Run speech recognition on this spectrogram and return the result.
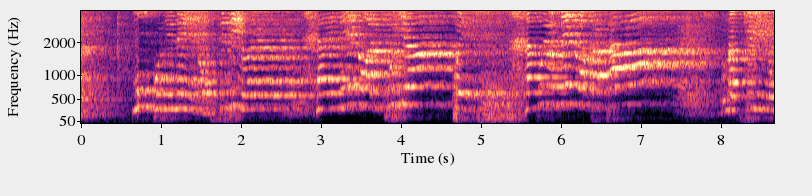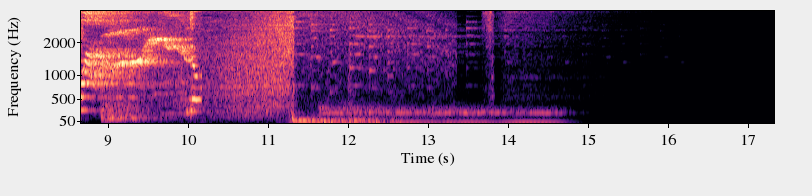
Mungu ni neno, si ndio? Na neno alikuja kwetu, na huyo neno akakaa. Unafikiri ni wapi?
